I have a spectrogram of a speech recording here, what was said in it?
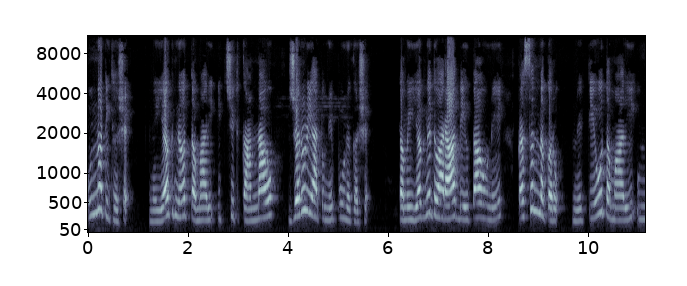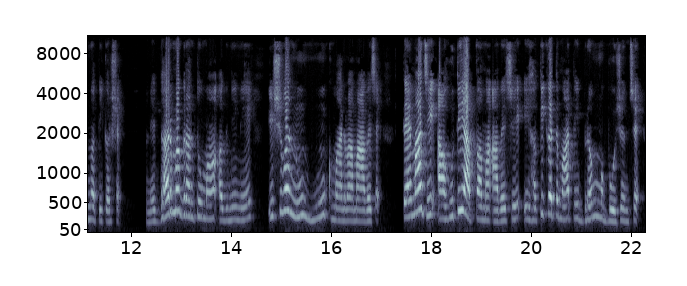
ઉન્નતિ થશે અને યજ્ઞ તમારી ઈચ્છિત કામનાઓ, જરૂરિયાતોને પૂર્ણ કરશે. તમે યજ્ઞ દ્વારા દેવતાઓને પ્રસન્ન કરો અને તેઓ તમારી ઉન્નતિ કરશે. અને ધર્મ ગ્રંથોમાં અગ્નિને ઈશ્વરનું મુખ માનવામાં આવે છે. તેમાં જે આહુતિ આપવામાં આવે છે, એ હકીકતમાં તે બ્રહ્મ ભોજન છે.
